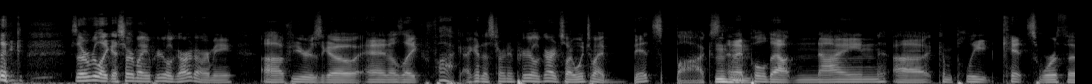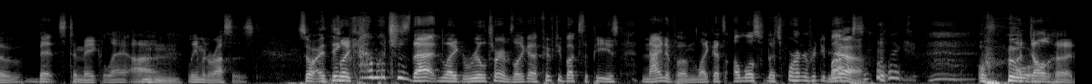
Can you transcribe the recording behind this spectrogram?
like, so I remember, like, I started my Imperial Guard army uh, a few years ago, and I was like, "Fuck, I got to start Imperial Guard." So I went to my bits box and I pulled out nine uh, complete kits worth of bits to make uh, Leman Russes. So I think Like, how much is that in like real terms? Like, at fifty bucks a piece, nine of them. Like, that's almost that's four hundred fifty bucks. like, adulthood,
